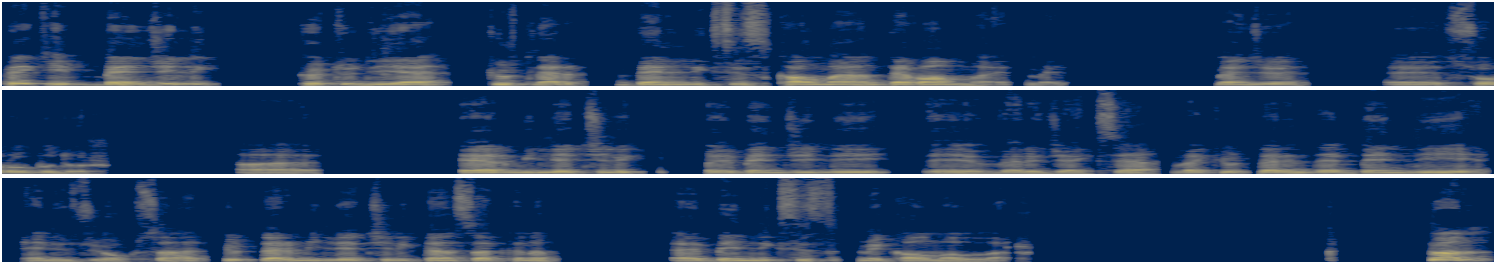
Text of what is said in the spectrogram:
Peki bencillik kötü diye Kürtler benliksiz kalmaya devam mı etmeli? Bence e, soru budur. Eğer milliyetçilik e, bencilliği e, verecekse ve Kürtlerin de benliği henüz yoksa Kürtler milliyetçilikten sakınıp e, benliksiz mi kalmalılar? Şu an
